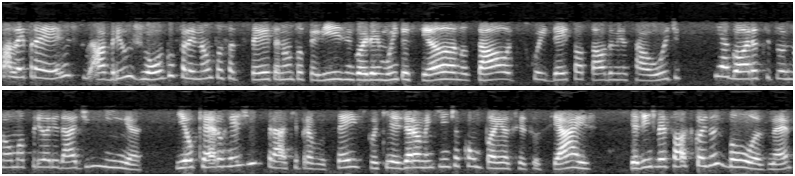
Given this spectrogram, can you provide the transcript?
Falei para eles, abri o jogo, falei, não tô satisfeita, não tô feliz, engordei muito esse ano, tal, descuidei total da minha saúde e agora se tornou uma prioridade minha. E eu quero registrar aqui para vocês, porque geralmente a gente acompanha as redes sociais e a gente vê só as coisas boas, né?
